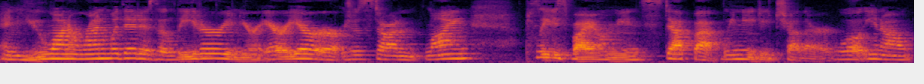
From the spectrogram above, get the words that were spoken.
and you want to run with it as a leader in your area or just online, please, by all means, step up. We need each other. Well, you know,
